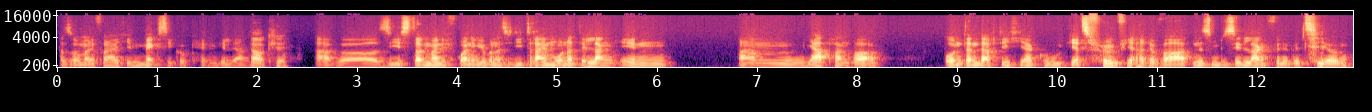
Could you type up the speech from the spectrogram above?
Also meine Freundin habe ich in Mexiko kennengelernt. Ah, okay. Aber sie ist dann meine Freundin geworden, als ich die drei Monate lang in ähm, Japan war. Und dann dachte ich, ja gut, jetzt fünf Jahre warten ist ein bisschen lang für eine Beziehung.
